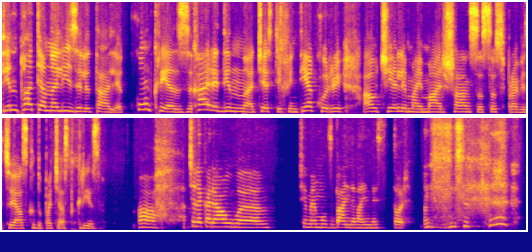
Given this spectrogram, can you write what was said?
Din toate analizele tale, cum crezi, care din aceste fintech-uri au cele mai mari șanse să supraviețuiască după această criză? Ah, cele care au uh, cei mai mulți bani de la investitori.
